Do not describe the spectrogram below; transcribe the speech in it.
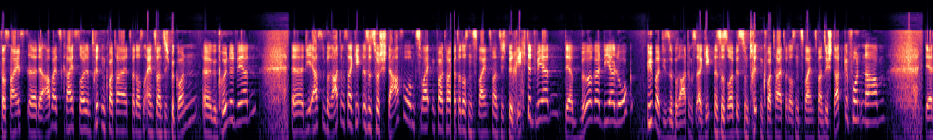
Das heißt, äh, der Arbeitskreis soll im dritten Quartal 2021 begonnen, äh, gegründet werden. Äh, die ersten Beratungsergebnisse zur STAFO im zweiten Quartal 2022 berichtet werden. Der Bürgerdialog über diese Beratungsergebnisse soll bis zum dritten Quartal 2022 stattgefunden haben. Der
